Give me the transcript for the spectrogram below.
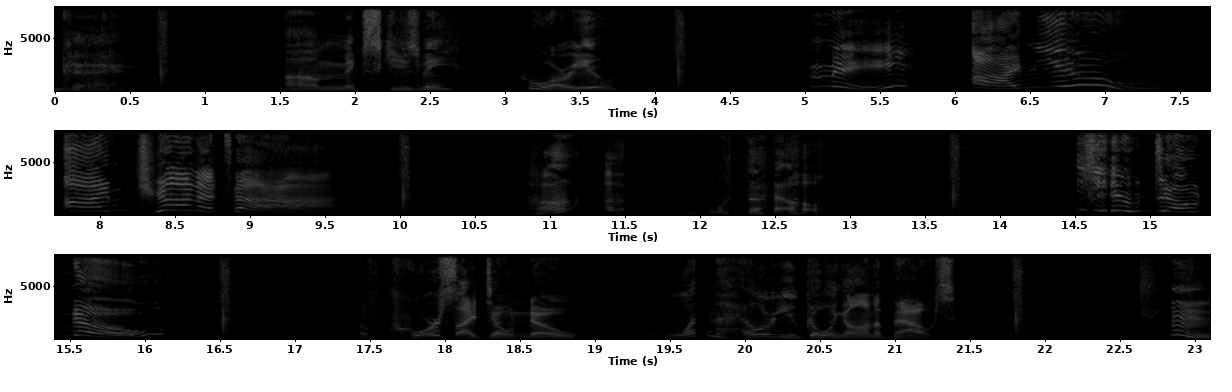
okay. Um, excuse me? Who are you? Me? I'm you! I'm Kanata! Huh? Uh, what the hell? You don't know? Of course I don't know. What in the hell are you going on about? Hmm.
